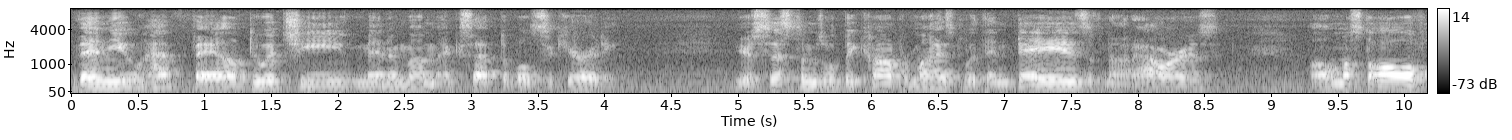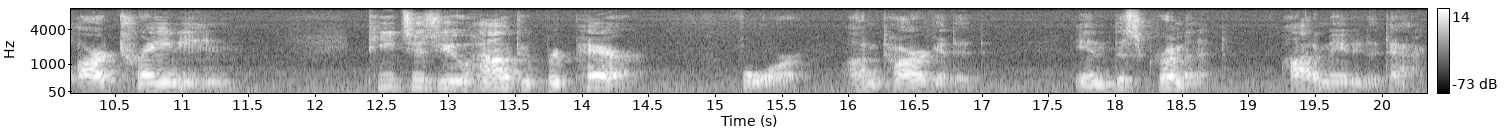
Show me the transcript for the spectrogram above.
then you have failed to achieve minimum acceptable security. Your systems will be compromised within days, if not hours. Almost all of our training teaches you how to prepare for untargeted, indiscriminate, automated attack.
